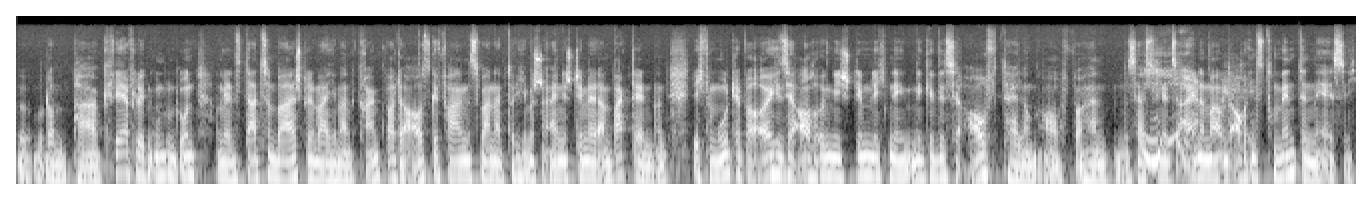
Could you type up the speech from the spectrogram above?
äh, oder ein paar Querflöten und, und, und. Und wenn es da zum Beispiel mal jemand krank war oder ausgefallen ist, war natürlich immer schon eine Stimme am Wackeln. Und ich vermute, bei euch ist ja auch irgendwie stimmlich eine, eine gewisse Aufteilung auch vorhanden. Das heißt, jetzt ja. einer mal und auch instrumentenmäßig.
